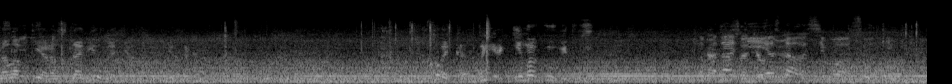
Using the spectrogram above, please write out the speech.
На лобке раздавил эти. Только, блядь, не могу, говорит, Ну подожди, осталось всего сутки.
